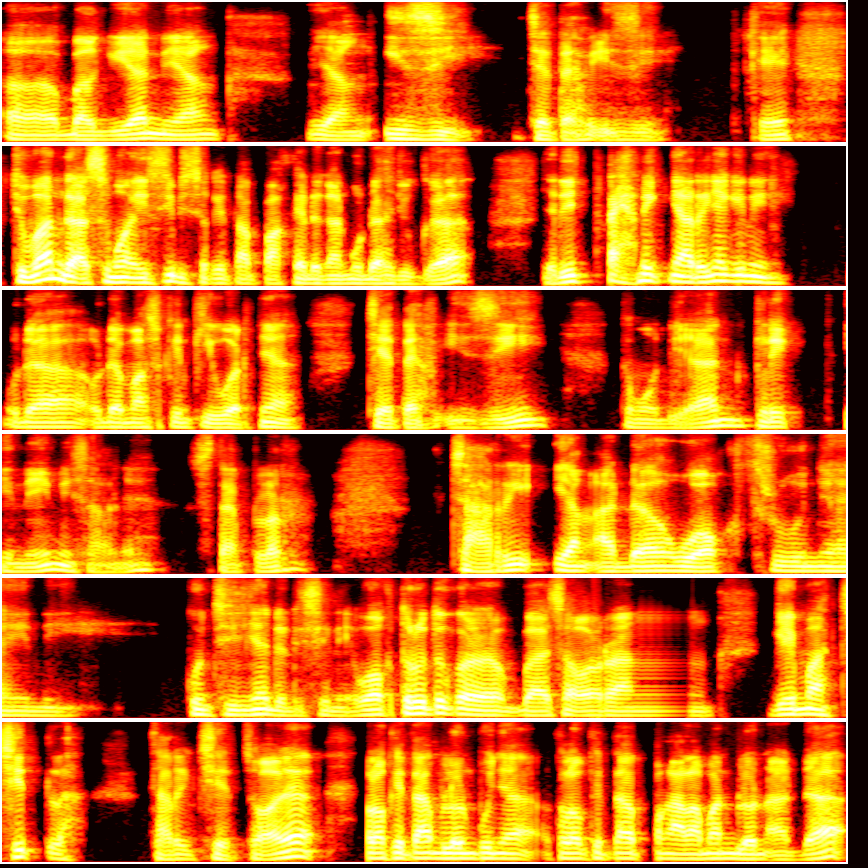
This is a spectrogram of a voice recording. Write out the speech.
uh, bagian yang yang easy, CTF easy. Oke, okay. cuman nggak semua easy bisa kita pakai dengan mudah juga. Jadi teknik nyarinya gini, udah udah masukin keywordnya CTF easy, kemudian klik ini misalnya stapler, cari yang ada walkthrough-nya ini. Kuncinya ada di sini. Walkthrough itu kalau bahasa orang game cheat lah, cari cheat. Soalnya kalau kita belum punya, kalau kita pengalaman belum ada,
